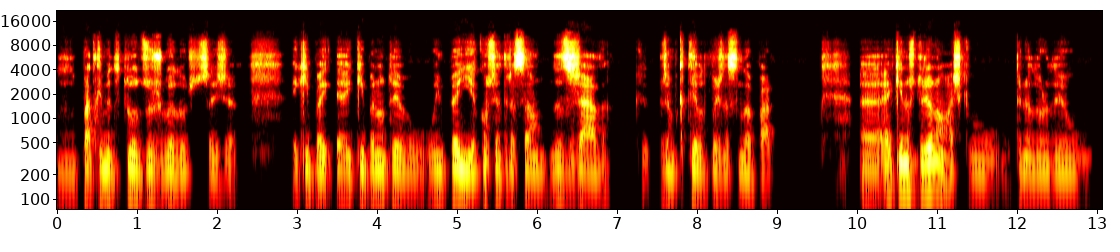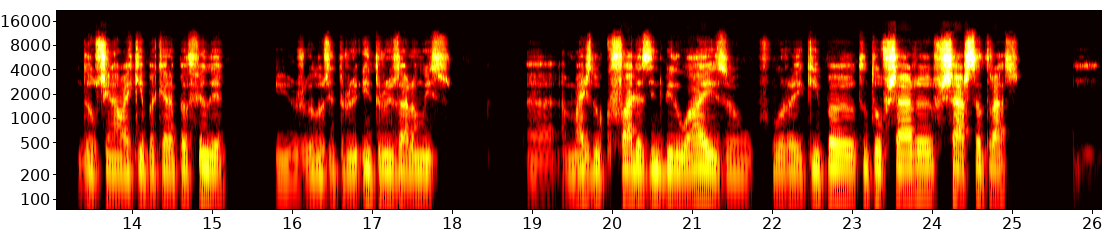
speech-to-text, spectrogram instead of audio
de praticamente todos os jogadores, seja, a equipa, a equipa não teve o empenho e a concentração desejada, que, por exemplo, que teve depois na segunda parte. Uh, aqui no Estoril não, acho que o, o treinador deu, deu sinal à equipa que era para defender, e os jogadores interiorizaram isso. Uh, mais do que falhas individuais ou o que for, a equipa tentou fechar, fechar-se atrás e,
